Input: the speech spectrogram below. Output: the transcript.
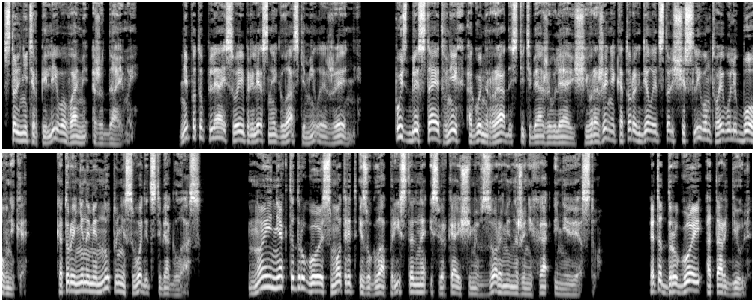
столь нетерпеливо вами ожидаемый. Не потупляй свои прелестные глазки, милая Женни. Пусть блистает в них огонь радости тебя оживляющий, выражение которых делает столь счастливым твоего любовника, который ни на минуту не сводит с тебя глаз. Но и некто другой смотрит из угла пристально и сверкающими взорами на жениха и невесту. Этот другой Атаргюль.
